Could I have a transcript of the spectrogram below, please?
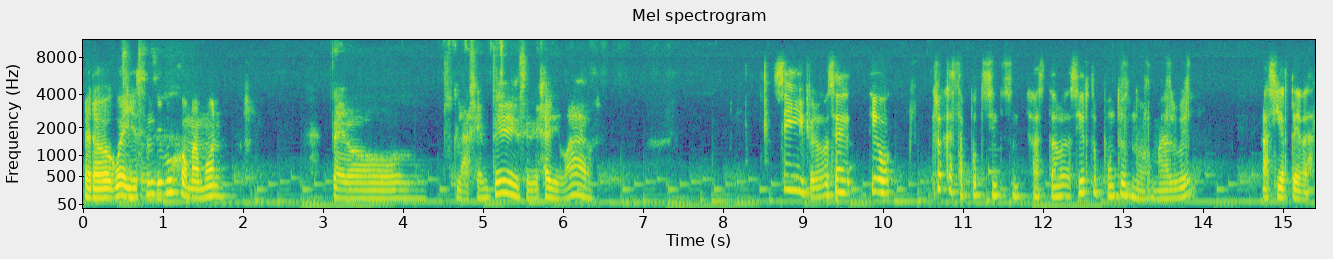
Pero güey es un dibujo mamón. Pero la gente se deja llevar. Sí pero o sea digo creo que hasta hasta cierto punto es normal güey a cierta edad.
